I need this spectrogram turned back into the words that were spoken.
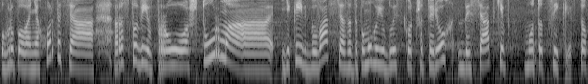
угруповання Хортиця розповів про штурм, який відбувався за допомогою близько чотирьох десятків мотоциклів. То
